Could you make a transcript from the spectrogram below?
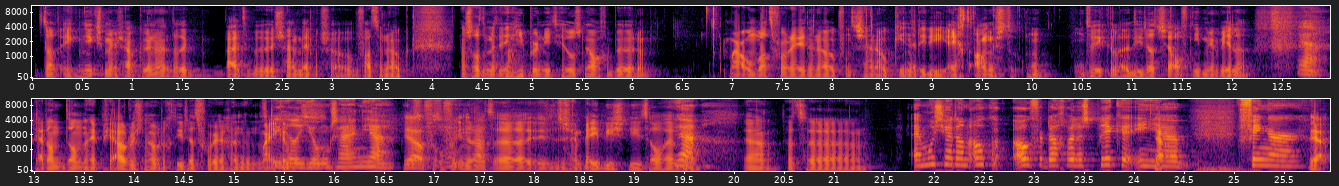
dat ik niks meer zou kunnen... dat ik buiten bewustzijn ben of zo, of wat dan ook... dan zal het met een hyper niet heel snel gebeuren. Maar om wat voor reden ook... want er zijn ook kinderen die echt angst ont- ontwikkelen... die dat zelf niet meer willen. Ja, Ja, dan, dan heb je ouders nodig die dat voor je gaan doen. Maar die ik heb, heel jong zijn, ja. ja, of, inderdaad, eh, er zijn baby's die het al hebben. Ja. Ja, dat... eh, En moest jij dan ook overdag wel eens prikken in Ja. je vinger ja,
